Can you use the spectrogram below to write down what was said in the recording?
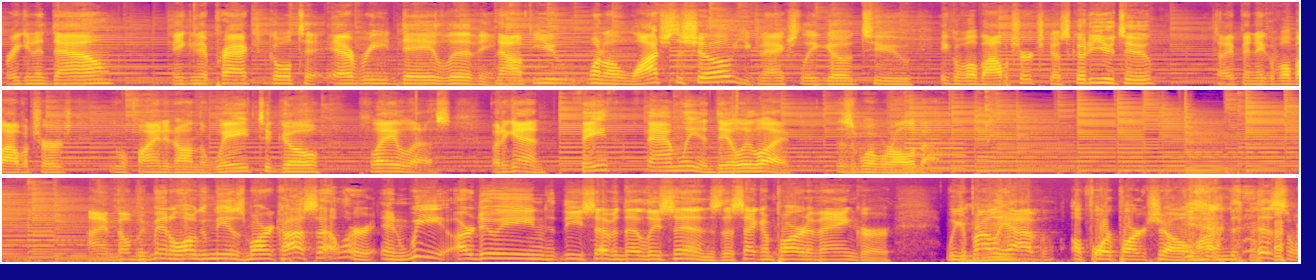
breaking it down, making it practical to everyday living. Now, if you want to watch the show, you can actually go to Eagleville Bible Church. Just go to YouTube, type in Eagleville Bible Church. You will find it on the Way to Go playlist. But again, faith, family, and daily life. This is what we're all about. I Bill McMahon. Along with me is Mark Hossettler, and we are doing the seven deadly sins, the second part of anger. We could probably have a four-part show on this one.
